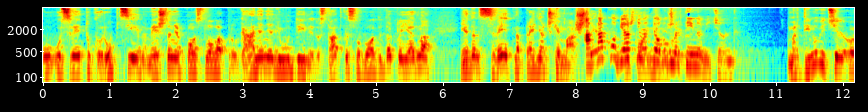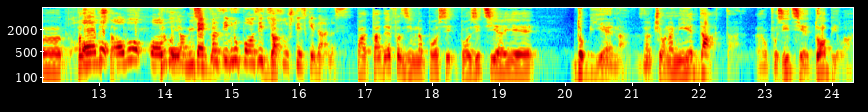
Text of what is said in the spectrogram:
uh, u, u svetu korupcije, nameštanja poslova, proganjanja ljudi, nedostatka slobode, dakle jedna, jedan svet na prednjačke mašte. A kako objašnjavate ovog Martinovića onda? Martinović je, uh, pa ovo, šta? Ovo, ovo Prvo, ja mislim da- defanzivnu da, poziciju da, suštinski danas. Pa ta defanzivna posi, pozicija je dobijena. Znači, ona nije data opozicija je dobila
